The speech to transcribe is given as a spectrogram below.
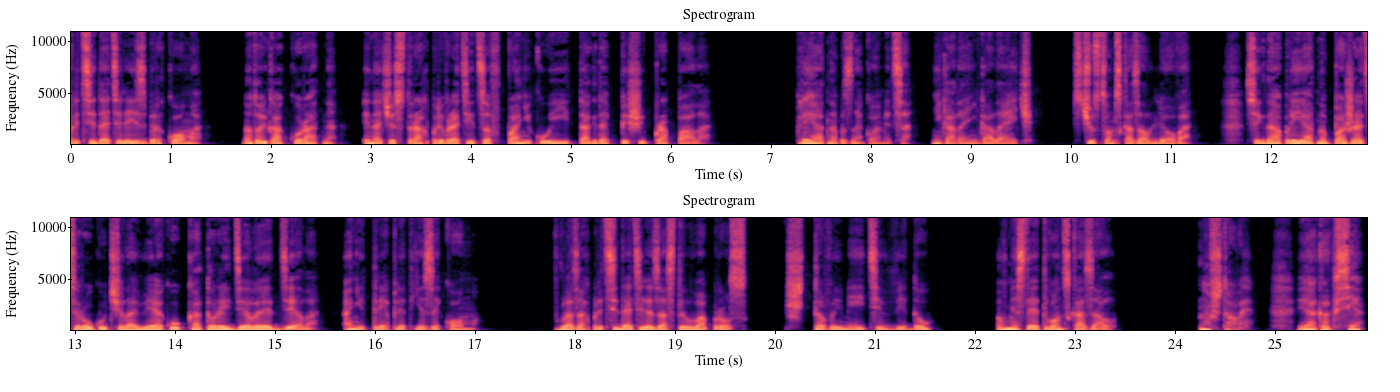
председателя избиркома. Но только аккуратно, иначе страх превратится в панику, и тогда пиши пропало. «Приятно познакомиться, Николай Николаевич», — с чувством сказал Лёва. «Всегда приятно пожать руку человеку, который делает дело, а не треплет языком». В глазах председателя застыл вопрос. «Что вы имеете в виду?» Вместо этого он сказал. «Ну что вы, я как все,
